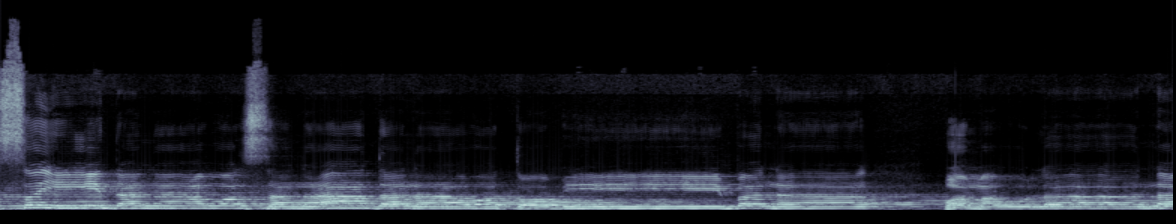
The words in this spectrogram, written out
سيدنا وسنادنا وطبيبنا ومولانا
